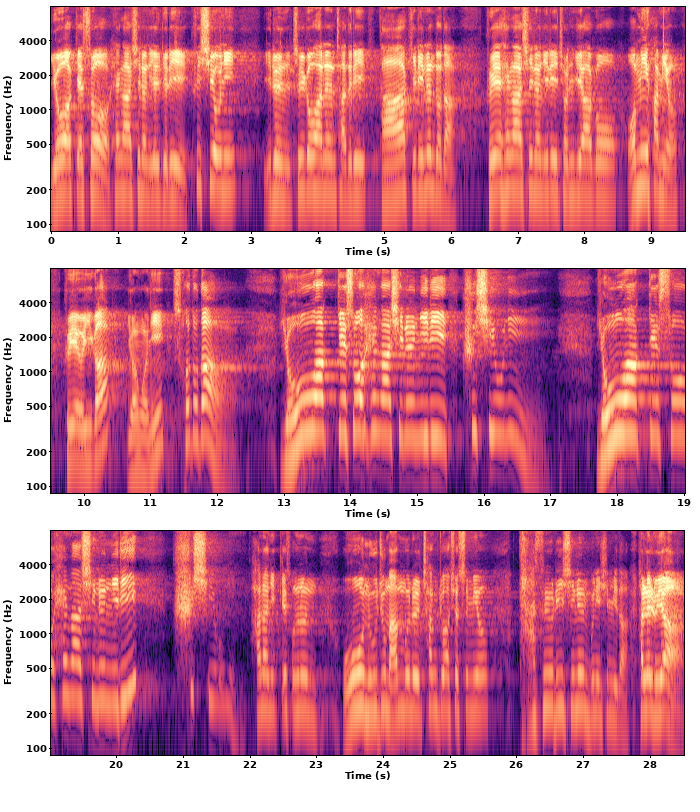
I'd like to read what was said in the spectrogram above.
여호와께서 행하시는 일들이 크시오니 이를 즐거워하는 자들이 다 기리는도다. 그의 행하시는 일이 존귀하고 어미하며 그의 의가 영원히 서도다. 여호와께서 행하시는 일이 크시오니 여호와께서 행하시는 일이 크시오니 하나님께서는 온 우주 만물을 창조하셨으며 다스리시는 분이십니다. 할렐루야.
